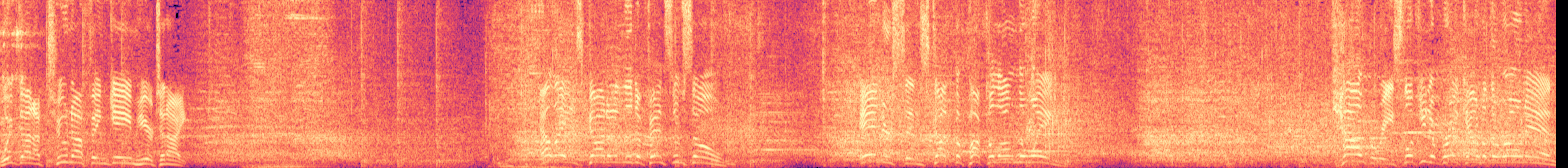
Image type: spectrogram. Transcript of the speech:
We've got a 2-0 game here tonight. LA's got it in the defensive zone. Anderson's got the puck along the wing. Calgary's looking to break out of their own end.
